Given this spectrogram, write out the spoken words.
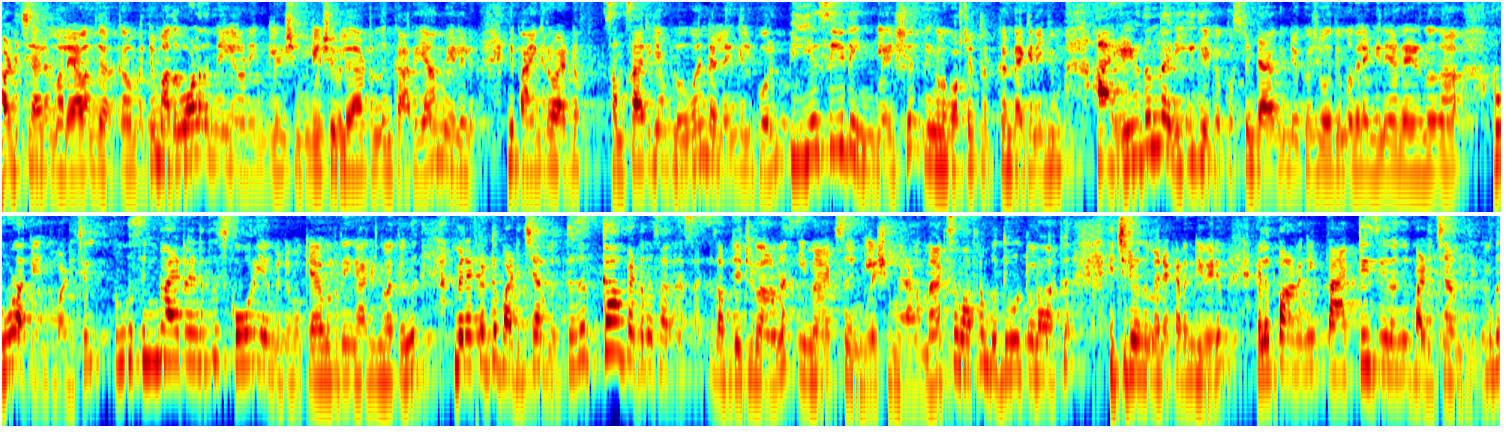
പഠിച്ചാലും മലയാളം തീർക്കാൻ പറ്റും. അതുപോലെ തന്നെയാണ് ഇംഗ്ലീഷ്. ഇംഗ്ലീഷ് വലുതായിട്ട് നിങ്ങൾക്ക് അറിയാൻ മേലും ഇനി ഭയങ്കരമായിട്ട് സംസാരിക്കാൻ ഫ്ലുവന്റ് അല്ലെങ്കിൽ പോലും പി എസ് സിയുടെ ഇംഗ്ലീഷ് നിങ്ങൾ കുറച്ച് ട്രിക്കും ടെക്നിക്കും ആ എഴുതുന്ന രീതിയൊക്കെ ക്വസ്റ്റ്യൻ ടാഗിന്റെ ഒക്കെ ചോദ്യം അതിൽ എങ്ങനെയാണ് എഴുതുന്നത് ആ റൂളൊക്കെ അങ്ങ് പഠിച്ച് നമുക്ക് സിമ്പിളായിട്ട് അതിനകത്ത് സ്കോർ ചെയ്യാൻ പറ്റും. വൊക്കാബുലറിയും കാര്യങ്ങളൊക്കെ അങ്ങ് മെനക്കെട്ട് പഠിച്ചാൽ മതി. തീർക്കാൻ പറ്റുന്ന സബ്ജക്റ്റുകളാണ് ഈ മാത്സ് ഇംഗ്ലീഷ് മലയാളം. മാത്സ് മാത്രം ബുദ്ധിമുട്ടുള്ളവർക്ക് ഇച്ചിരി ഒന്ന് മെനക്കെടേണ്ടി വരും. എളുപ്പമാണെങ്കിൽ പ്രാക്ടീസ് ചെയ്ത് അങ്ങ് പഠിച്ചാൽ മതി. നമുക്ക്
